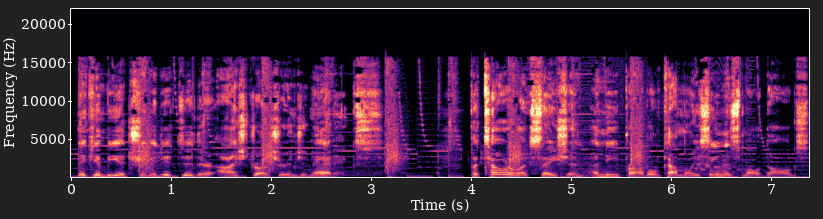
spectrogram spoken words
They can be attributed to their eye structure and genetics. Patellar luxation, a knee problem commonly seen in small dogs,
